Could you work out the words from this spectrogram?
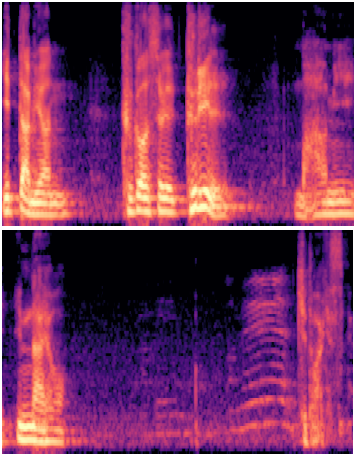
있다면 그것을 드릴 마음이 있나요? 기도하겠습니다.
